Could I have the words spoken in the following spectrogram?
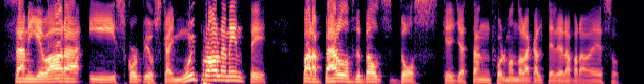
Sammy Guevara y Scorpio Sky. Muy probablemente para Battle of the Belts 2, que ya están formando la cartelera para eso.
